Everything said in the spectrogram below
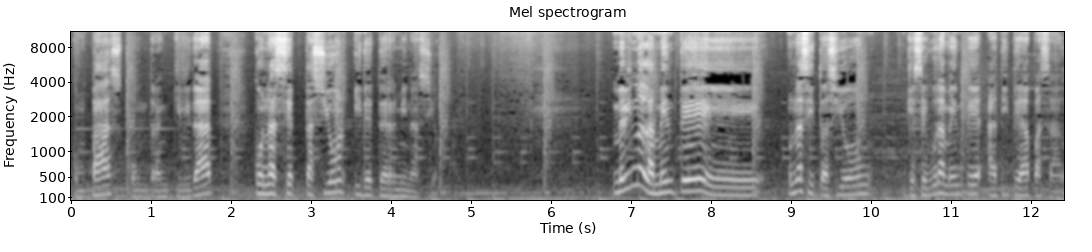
con paz, con tranquilidad, con aceptación y determinación. Me vino a la mente eh, una situación que seguramente a ti te ha pasado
